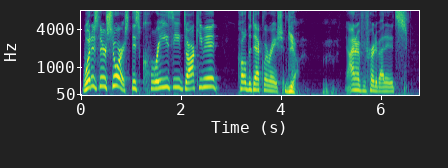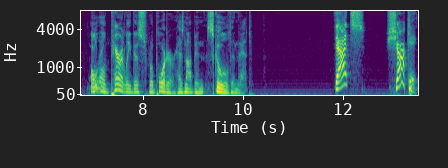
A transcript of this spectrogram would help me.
What is their source? This crazy document called the Declaration. Yeah. I don't know if you've heard about it. It's oh, Well, apparently, this reporter has not been schooled in that. That's shocking.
